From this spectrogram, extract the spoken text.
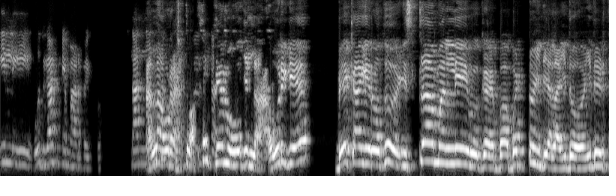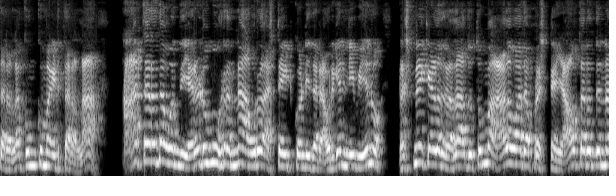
ಇಲ್ಲಿ ಉದ್ಘಾಟನೆ ಮಾಡ್ಬೇಕು? ಅಲ್ಲ ಅವ್ರು ಅಷ್ಟು ಹೋಗಿಲ್ಲ ಅವರಿಗೆ ಬೇಕಾಗಿರೋದು ಇಸ್ಲಾಂ ಅಲ್ಲಿ ಬಟ್ಟು ಇದೆಯಲ್ಲ, ಇದು ಇದು ಇಡ್ತಾರಲ್ಲ, ಕುಂಕುಮ ಇಡ್ತಾರಲ್ಲ, ಆ ತರದ ಒಂದು ಎರಡು ಮೂರನ್ನ ಅವರು ಅಷ್ಟೇ ಇಟ್ಕೊಂಡಿದ್ದಾರೆ. ಅವ್ರಿಗೆ ನೀವೇನು ಪ್ರಶ್ನೆ ಕೇಳಿದ್ರಲ್ಲ, ಅದು ತುಂಬಾ ಆಳವಾದ ಪ್ರಶ್ನೆ. ಯಾವ ತರದನ್ನ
